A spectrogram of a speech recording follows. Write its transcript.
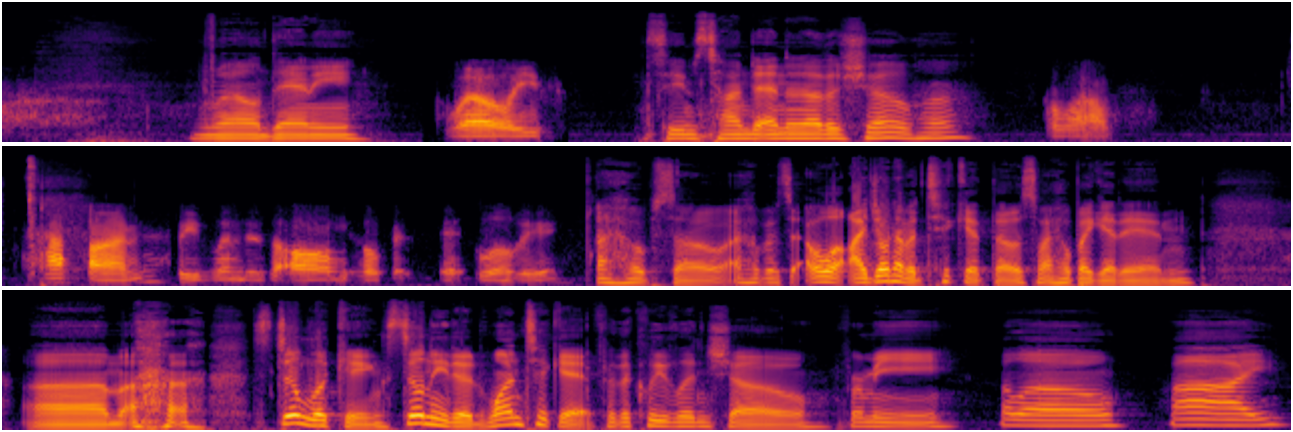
Well, Danny, Well, you seems time to end another show, huh? well. Have fun. Cleveland is all we hope it, it will be. I hope so. I hope it's. Oh, well, I don't have a ticket though, so I hope I get in. Um, still looking. Still needed one ticket for the Cleveland show for me. Hello. Hi.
